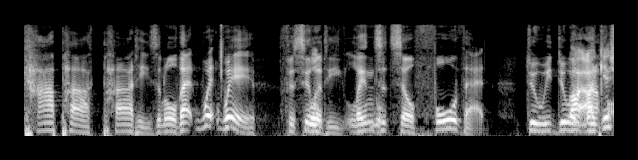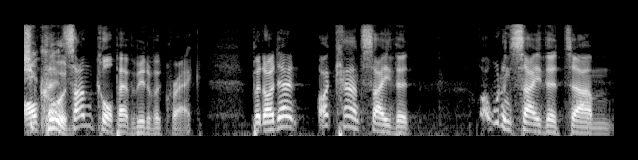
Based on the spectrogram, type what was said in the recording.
car park parties and all that, where, where facility well, lends itself for that. Do we do enough I guess you could. That? Suncorp have a bit of a crack, but I don't. I can't say that. I wouldn't say that um,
